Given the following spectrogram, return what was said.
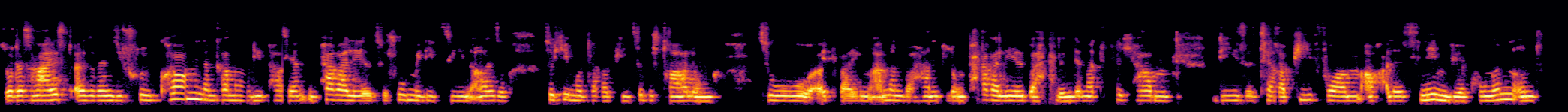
So, das heißt also, wenn sie früh kommen, dann kann man die Patienten parallel zur Schulmedizin, also zur Chemotherapie, zur Bestrahlung, zu etwaigen anderen Behandlungen parallel behandeln. Denn natürlich haben diese Therapieformen auch alles Nebenwirkungen und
